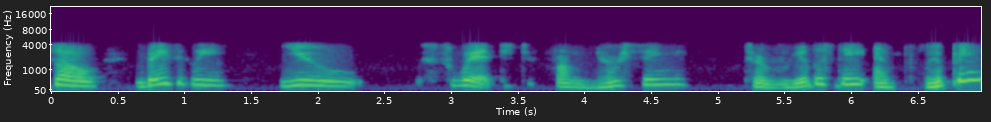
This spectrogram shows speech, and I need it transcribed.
So basically, you switched from nursing to real estate and flipping?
